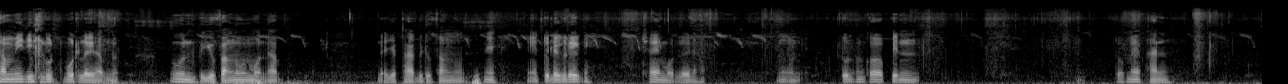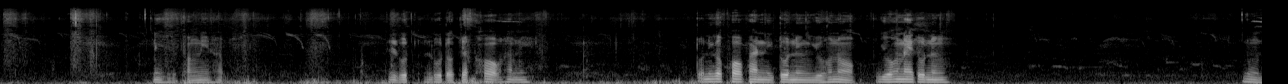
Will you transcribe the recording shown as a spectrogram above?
ทำไม่ดีหลุดหมดเลยครับนู่ นู่นไปอยู่ฝั่งนู้นหมดครับ เดี๋ยวจะพาไปดูฝั่งนู้นนี่นี่ตัวเล็กๆนี่ใช่หมดเลยนะครับนู่นตัวนั้นก็เป็น ตัวแม่พันธุ์นี่ฝั่งนี้ครับหลุดหลุดออกจากคอกครับนี่ ตัวนี้ก็พ่อพันธุ์อีกตัวหนึ่งอยู่ข้างนอก อยู่ข้างในตัวหนึ่งนู่น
